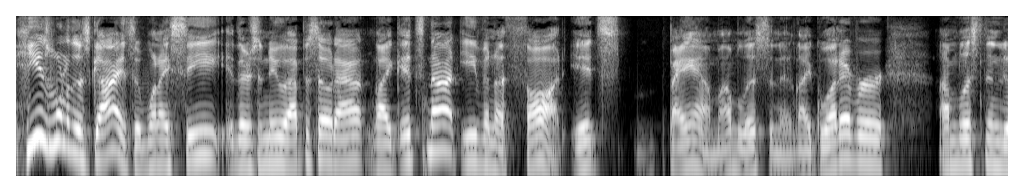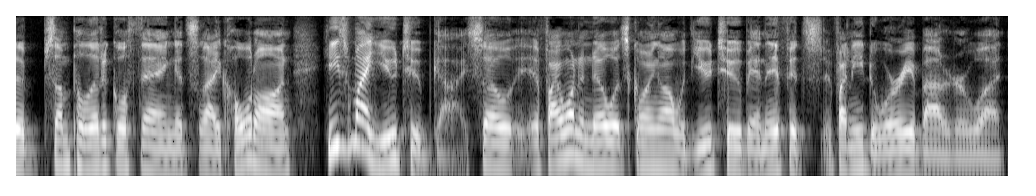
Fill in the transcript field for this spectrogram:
he is one of those guys that when I see there's a new episode out, like it's not even a thought. It's bam, I'm listening. Like whatever I'm listening to some political thing, it's like, hold on. He's my YouTube guy. So if I want to know what's going on with YouTube and if it's if I need to worry about it or what,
